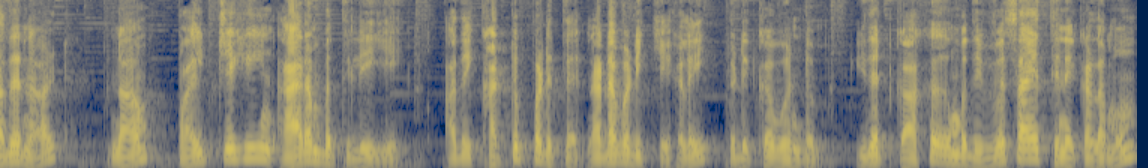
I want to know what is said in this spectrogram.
அதனால் நாம் பயிற்சிகையின் ஆரம்பத்திலேயே அதை கட்டுப்படுத்த நடவடிக்கைகளை எடுக்க வேண்டும். இதற்காக எமது விவசாய திணைக்களமும்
